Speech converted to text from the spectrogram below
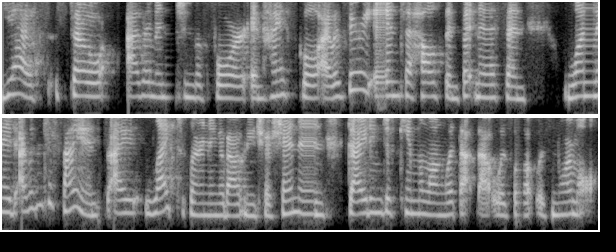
Yes. So, as I mentioned before, in high school, I was very into health and fitness and wanted, I was into science. I liked learning about nutrition, and dieting just came along with that. That was what was normal.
